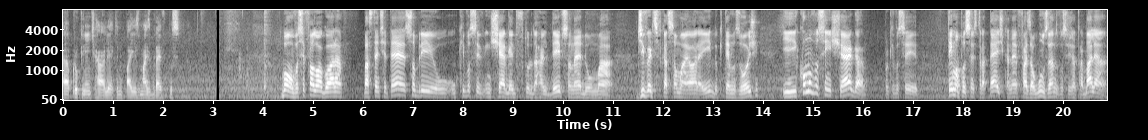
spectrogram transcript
uh, para o cliente Harley aqui no país o mais breve possível. Bom, você falou agora bastante até sobre o, o que você enxerga aí do futuro da Harley Davidson, né, de uma diversificação maior aí do que temos hoje. E como você enxerga, porque você tem uma posição estratégica, né, faz alguns anos você já trabalha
